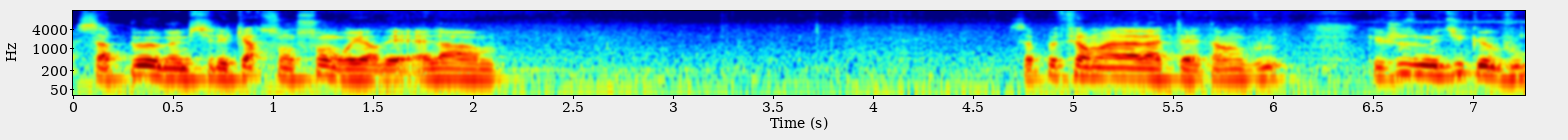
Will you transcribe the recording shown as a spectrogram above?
Ça peut, même si les cartes sont sombres, regardez, elle a. Ça peut faire mal à la tête. Hein. quelque chose me dit que vous,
